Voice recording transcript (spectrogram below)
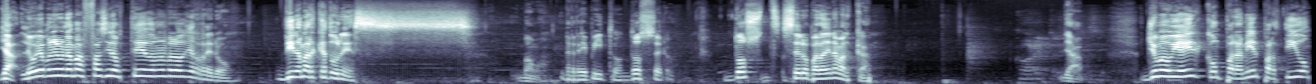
Ya, le voy a poner una más fácil a usted, don Álvaro Guerrero. Dinamarca-Túnez. Vamos. Repito, 2-0. 2-0 para Dinamarca. Ya. Yo me voy a ir con para mí el partido.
